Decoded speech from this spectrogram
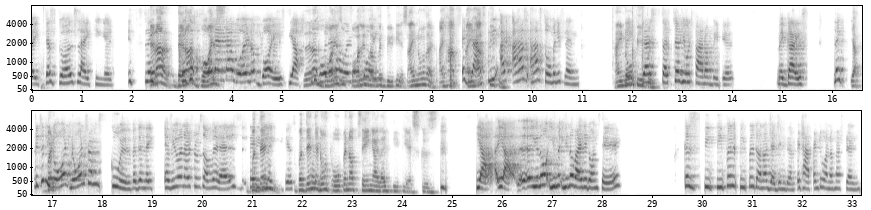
like just girls liking it. It's like there are there there's a are whole entire world of boys. Yeah. There are boys who fall in love with BTS. I know that. I have. I have Exactly. I, I have I have so many friends. I know like, people. They're such a huge fan of BTS. Like guys, like Yeah, literally but- no one, no one from school, but then like everyone else from somewhere else. But then- like BTS. But then they don't open up saying I like BTS because Yeah, yeah. Uh, you know, you know, you know why they don't say it? Because pe- people, people are not judging them. It happened to one of my friends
